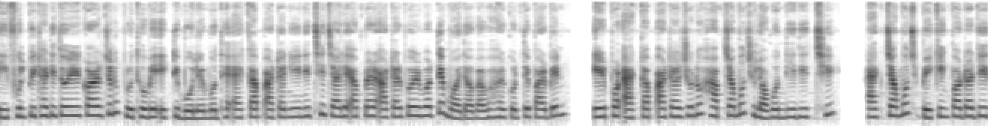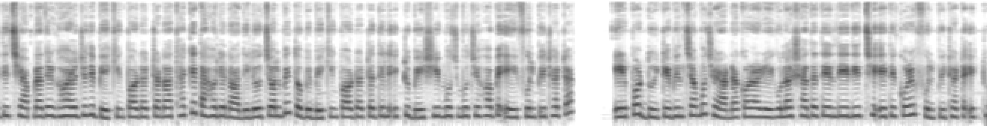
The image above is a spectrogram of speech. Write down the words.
এই ফুল পিঠাটি তৈরি করার জন্য প্রথমে একটি বোলের মধ্যে এক কাপ আটা নিয়ে নিচ্ছি। চাইলে আপনার আটার পরিবর্তে ময়দাও ব্যবহার করতে পারবেন। এরপর এক কাপ আটার জন্য হাফ চামচ লবণ দিয়ে দিচ্ছি। এক চামচ বেকিং পাউডার দিয়ে দিচ্ছি। আপনাদের ঘরে যদি বেকিং পাউডারটা না থাকে, তাহলে না দিলেও চলবে। তবে বেকিং পাউডারটা দিলে একটু বেশি মুচমুচে হবে এই ফুল পিঠাটা এরপর দুই টেবিল চামচ রান্না করা রেগুলার সাদা তেল দিয়ে দিচ্ছি। এতে করে ফুল পিঠাটা একটু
